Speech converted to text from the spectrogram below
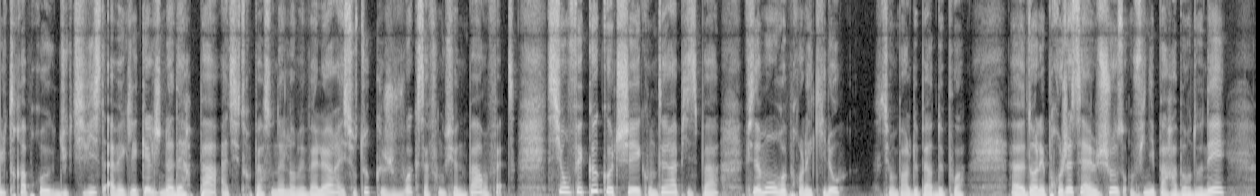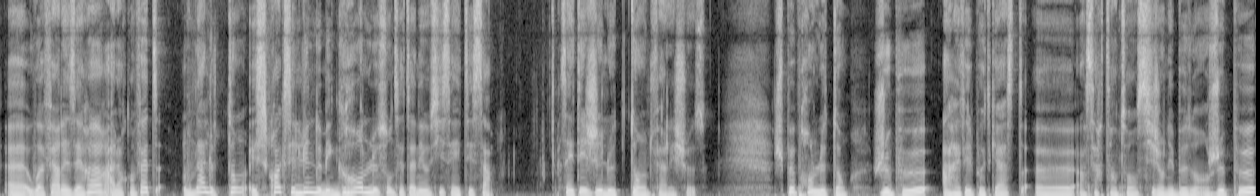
ultra productiviste avec lesquels je n'adhère pas à titre personnel dans mes valeurs et surtout que je vois que ça fonctionne pas en fait. Si on fait que coacher et qu'on thérapise pas, finalement on reprend les kilos si on parle de perte de poids. Euh, dans les projets, c'est la même chose. On finit par abandonner euh, ou à faire des erreurs, alors qu'en fait, on a le temps. Et je crois que c'est l'une de mes grandes leçons de cette année aussi, ça a été ça. Ça a été j'ai le temps de faire les choses. Je peux prendre le temps. Je peux arrêter le podcast euh, un certain temps si j'en ai besoin. Je peux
